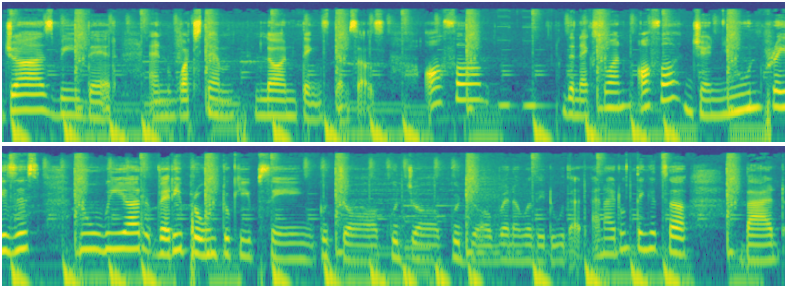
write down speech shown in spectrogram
Just be there and watch them learn things themselves offer the next one offer genuine praises. No we are very prone to keep saying good job good job good job whenever they do that. And i don't think it's a bad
